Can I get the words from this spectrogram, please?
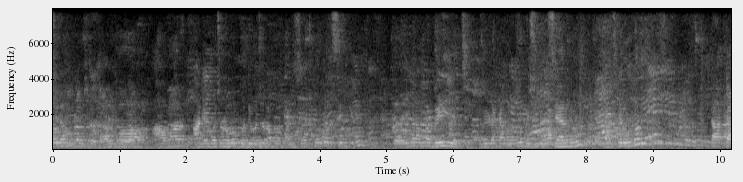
ছিল আমরা ছিলাম তো আবার আগের বছর হোক প্রতি বছর আপনারা পার্টিসিপেট করবেন সিল্কিনে তো এবার আমরা বেরিয়ে যাচ্ছি। ভিডিওটা কেমন লাগল বেশি করে শেয়ার করুন। আজকের মতন টাটা।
